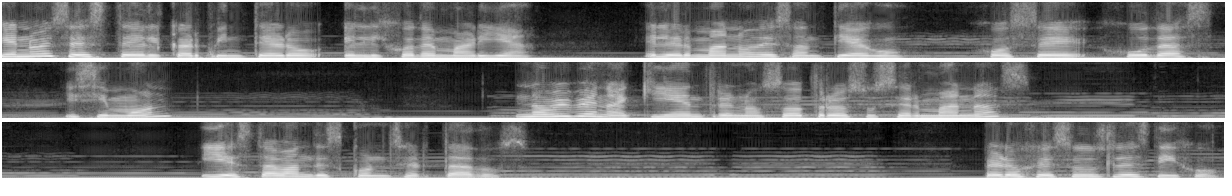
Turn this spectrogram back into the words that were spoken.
¿Qué no es este el carpintero, el hijo de María, el hermano de Santiago, José, Judas y Simón? ¿No viven aquí entre nosotros sus hermanas? Y estaban desconcertados. Pero Jesús les dijo,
